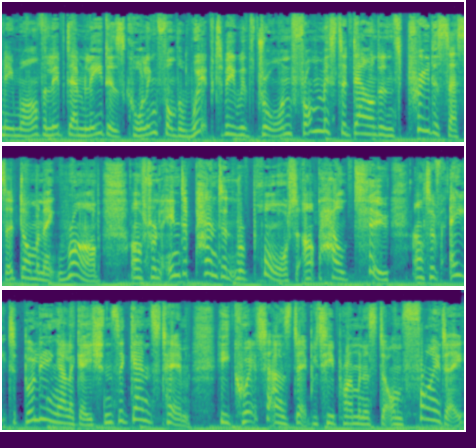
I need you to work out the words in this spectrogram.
Meanwhile, the Lib Dem leaders calling for the whip to be withdrawn from Mr Dowden's predecessor, Dominic Raab, after an independent report upheld two out of eight bullying allegations against him. He quit as Deputy Prime Minister on Friday,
